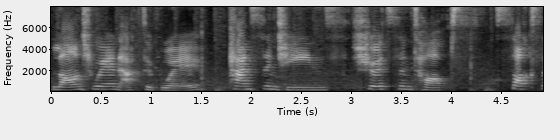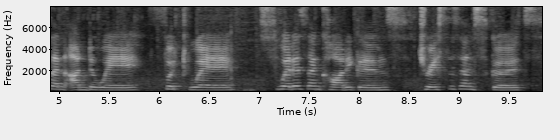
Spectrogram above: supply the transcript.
Loungewear and activewear, pants and jeans, shirts and tops, socks and underwear, footwear, sweaters and cardigans, dresses and skirts,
